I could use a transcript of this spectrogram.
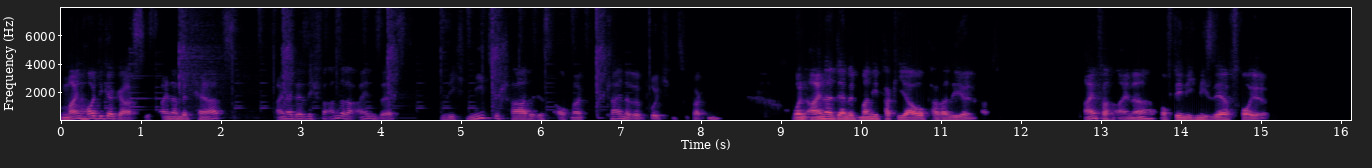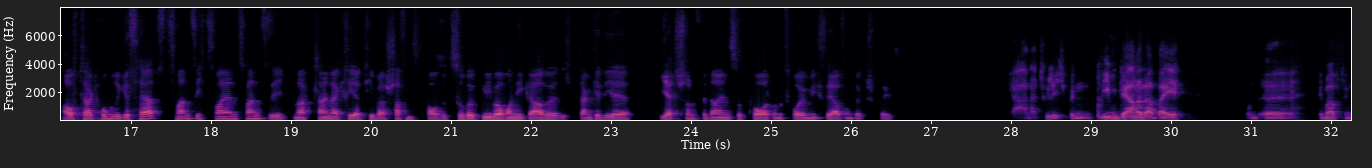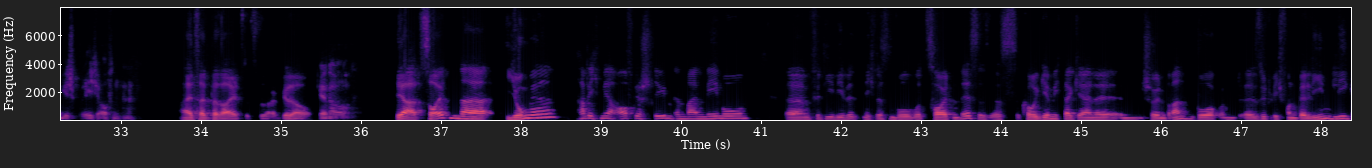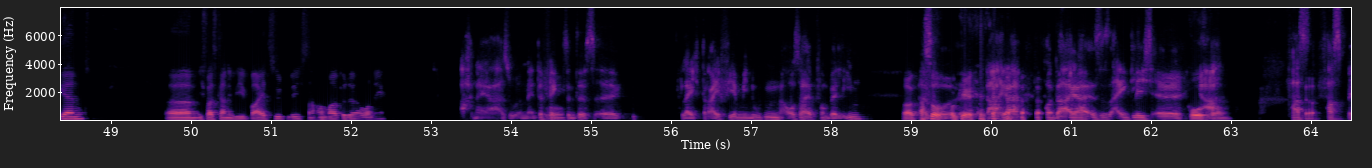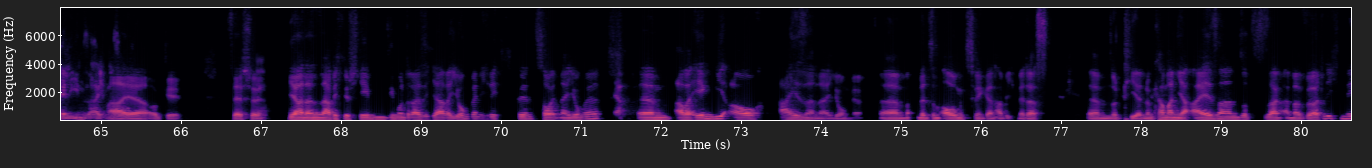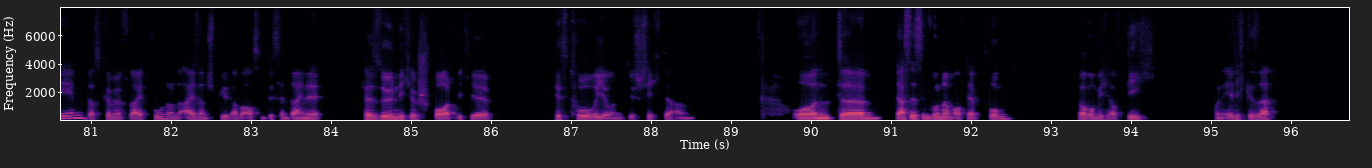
Mein heutiger Gast ist einer mit Herz, einer, der sich für andere einsetzt, sich nie zu schade ist, auch mal kleinere Brötchen zu backen und einer, der mit Manny Pacquiao Parallelen hat. Einfach einer, auf den ich mich sehr freue. Auftakt Hungriges Herz 2022, nach kleiner kreativer Schaffenspause zurück. Lieber Ronny Gabel, ich danke dir jetzt schon für deinen Support und freue mich sehr auf unser Gespräch. Ja, natürlich. Ich bin lieben gerne dabei und äh, immer für ein Gespräch offen. Ne? Allzeit bereit, sozusagen, genau. Genau. Ja, Zeutner Junge habe ich mir aufgeschrieben in meinem Memo. Ähm, für die, die nicht wissen, wo, wo Zeuthen ist, es ist, korrigiere mich da gerne, in schönen Brandenburg und äh, südlich von Berlin liegend. Ähm, ich weiß gar nicht, wie weit südlich, sagen wir mal bitte, Ronny. Ach naja, also im Endeffekt oh. sind es äh, vielleicht drei, vier Minuten außerhalb von Berlin. Ach so, also, okay. Äh, von, daher, von daher ist es eigentlich äh, ja, fast, ja. fast Berlin, sage ich mal ah, so. Ah ja, okay. Sehr schön. Ja. Ja, dann habe ich geschrieben, 37 Jahre jung, wenn ich richtig bin, Zeutner Junge, ähm, aber irgendwie auch eiserner Junge. Ähm, mit so einem Augenzwinkern habe ich mir das ähm, notiert. Nun kann man ja eisern sozusagen einmal wörtlich nehmen, das können wir vielleicht tun und eisern spielt aber auch so ein bisschen deine persönliche, sportliche Historie und Geschichte an. Und ähm, das ist im Grunde genommen auch der Punkt, warum ich auf dich und ehrlich gesagt,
